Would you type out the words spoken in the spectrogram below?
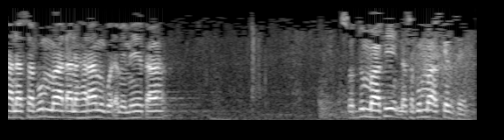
ka nasabummaadhaan haraam godhame meeqa soddummaa fi nasabummaa as keessa seena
